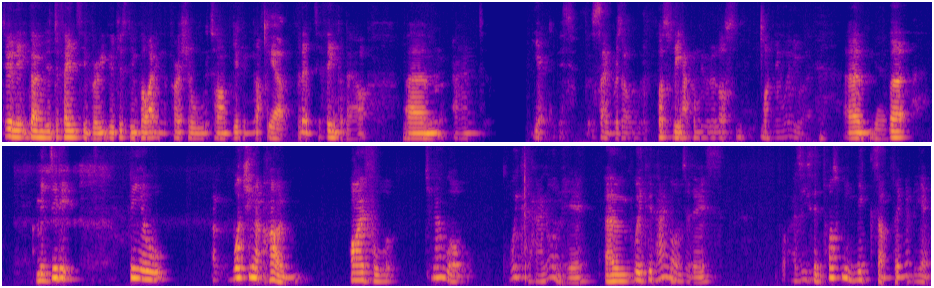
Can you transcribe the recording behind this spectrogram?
doing it going the defensive route, you're just inviting the pressure all the time, giving nothing Yeah. for them to think about. Um, and yeah, it's the same result would have possibly happened. We would have lost one 0 anyway. Um, Yeah. But I mean, did it feel watching at home? I thought, do you know what? We could hang on here. Um, we could hang on to this. But as you said, possibly nick something at the end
